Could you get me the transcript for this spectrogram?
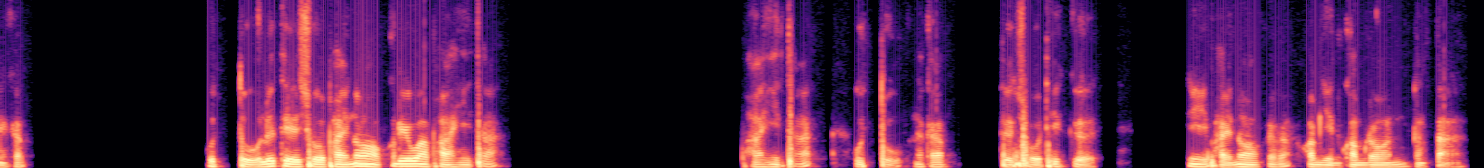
นะครับ อุตตุหรือเตโชภายนอก เรียกว่าพาหิทะพาหิทะอุตตุนะครับเตโชที่เกิดนี่ภายนอกแล้วก็ความเย็นความร้อนต่างๆ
